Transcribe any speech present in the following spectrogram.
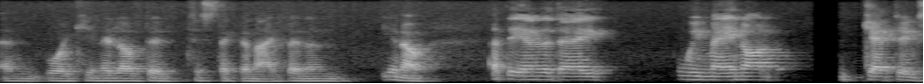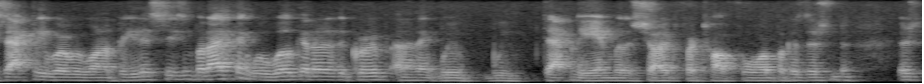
and Roy Keane, they love to, to stick the knife in. And, you know, at the end of the day, we may not get to exactly where we want to be this season, but I think we will get out of the group. And I think we we definitely in with a shout for top four because there's there's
